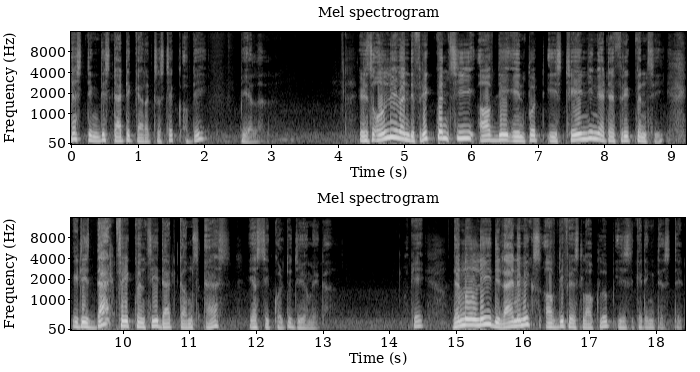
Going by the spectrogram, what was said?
testing the static characteristic of the PLL. It is only when the frequency of the input is changing at a frequency, it is that frequency that comes as S equal to j omega. Okay. Then only the dynamics of the phase lock loop is getting tested.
